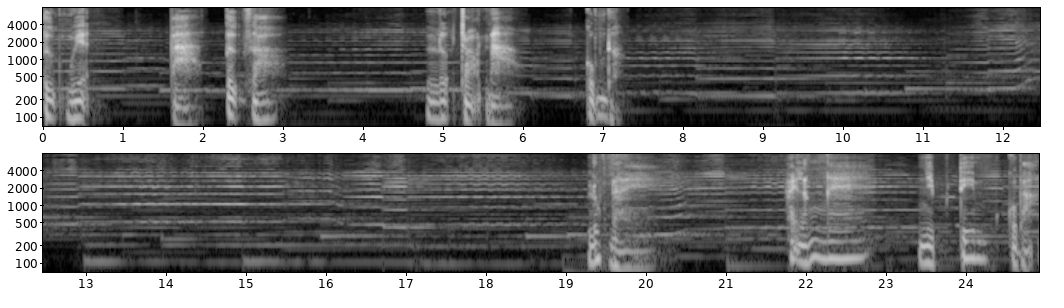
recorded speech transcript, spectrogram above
tự nguyện và tự do. Lựa chọn nào cũng được. Lúc này, hãy lắng nghe nhịp tim của bạn.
